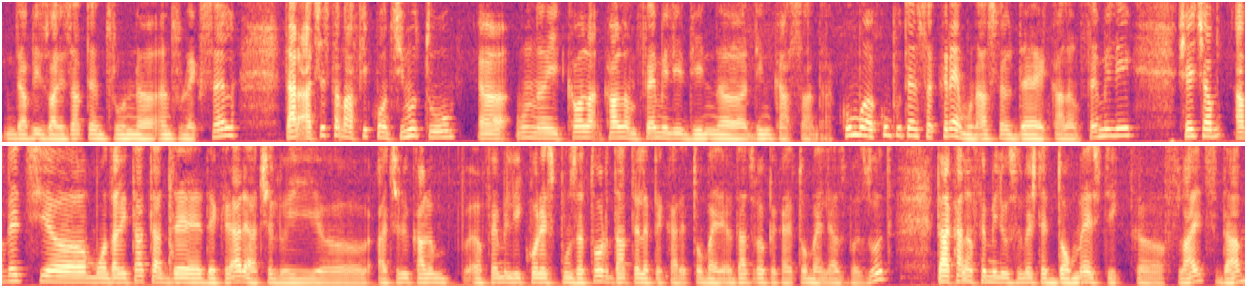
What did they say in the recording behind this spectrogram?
de vizualizate într-un, într-un Excel. dar acesta va fi conținutul uh, unui column family din, uh, din Cassandra. Cum, uh, cum putem să creăm un astfel de column family? Și aici aveți uh, modalitatea de, de creare a acelui, uh, acelui column family corespunzător datele pe care tocmai, datelor pe care tocmai le-ați văzut. Dar column family se numește domestic uh, flights, da?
